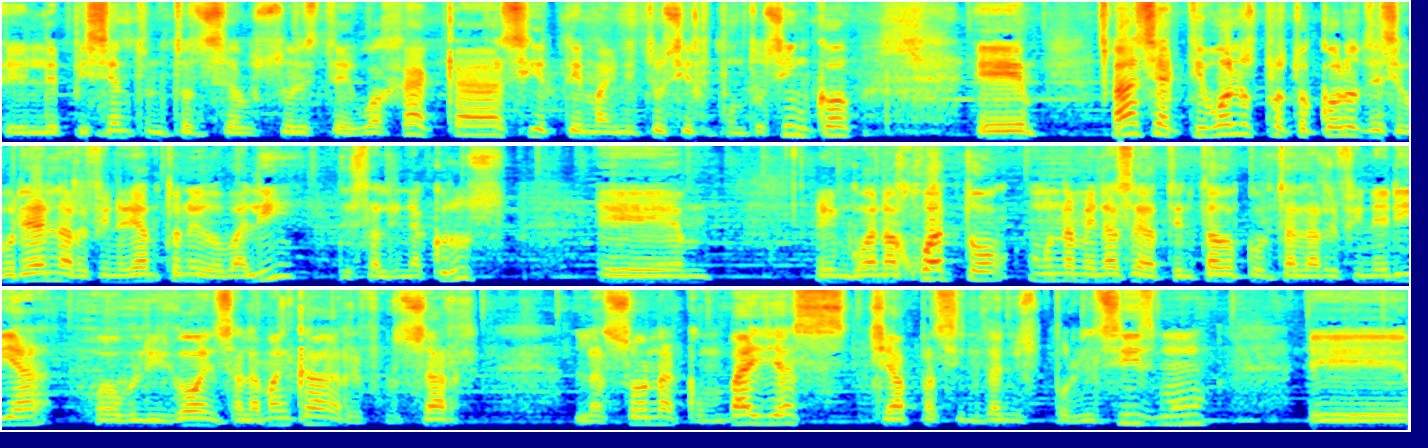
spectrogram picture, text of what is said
el epicentro entonces al sureste de Oaxaca, 7 magnitud 7.5. Eh, ah, se activó los protocolos de seguridad en la refinería Antonio Dovalí de Salina Cruz. Eh, en Guanajuato, una amenaza de atentado contra la refinería obligó en Salamanca a reforzar la zona con vallas, Chiapas sin daños por el sismo. Eh,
